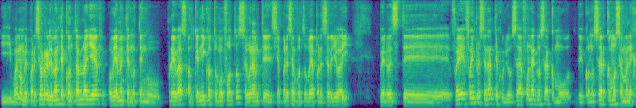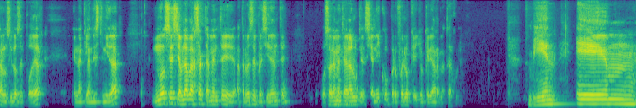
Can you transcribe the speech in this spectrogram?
Y bueno, me pareció relevante contarlo ayer. Obviamente no tengo pruebas, aunque Nico tomó fotos. Seguramente si aparecen fotos voy a aparecer yo ahí. Pero este, fue, fue impresionante, Julio. O sea, fue una cosa como de conocer cómo se manejan los hilos del poder en la clandestinidad. No sé si hablaba exactamente a través del presidente, o solamente era algo que decía Nico, pero fue lo que yo quería relatar, Julio. Bien. Em,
